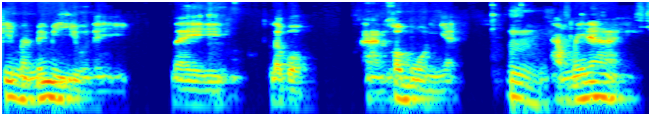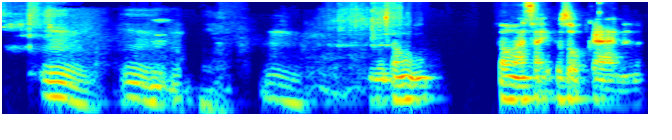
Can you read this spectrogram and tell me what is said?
ที่มันไม่มีอยู่ในในระบบฐานข้อมูลเนี่ยอืม ทำไม่ได้ อืม อืม อืมมันต้องต้องอาศัยประสบการณ์นะ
